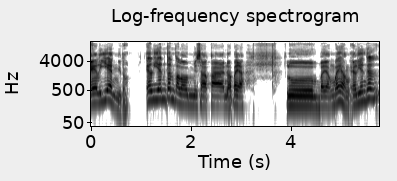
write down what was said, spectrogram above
alien gitu alien kan kalau misalkan apa ya lu bayang-bayang alien kan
